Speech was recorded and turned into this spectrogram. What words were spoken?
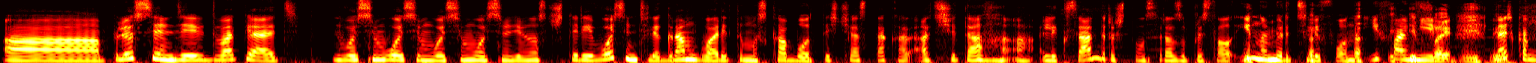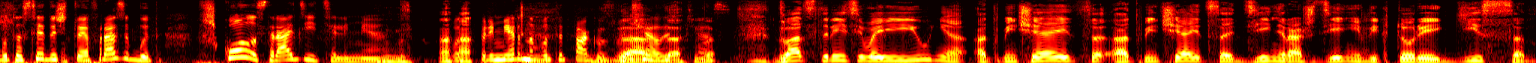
А, плюс семь девять два пять. 8888-94-8, Телеграм говорит МСК Бот. Ты сейчас так отсчитала Александра, что он сразу прислал и номер телефона, и фамилию. Знаешь, как будто следующая твоя фраза будет «в школу с родителями». Вот примерно вот и так звучало сейчас. да. 23 июня отмечается, отмечается день рождения Виктории Гиссон.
